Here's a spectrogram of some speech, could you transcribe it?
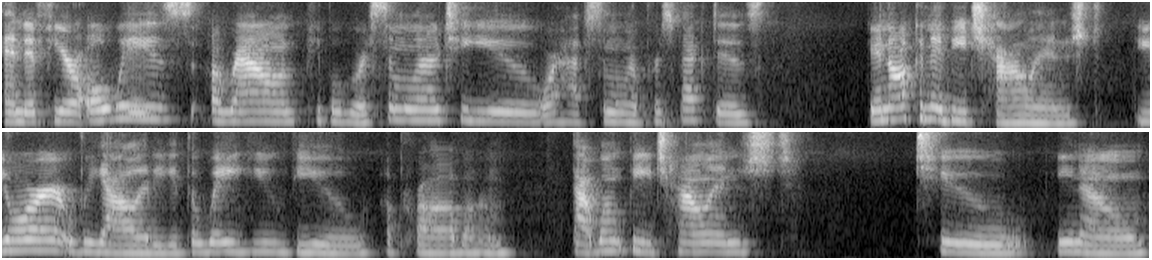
And if you're always around people who are similar to you or have similar perspectives, you're not going to be challenged. Your reality, the way you view a problem, that won't be challenged to, you know,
